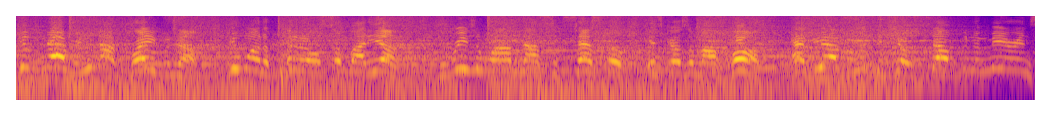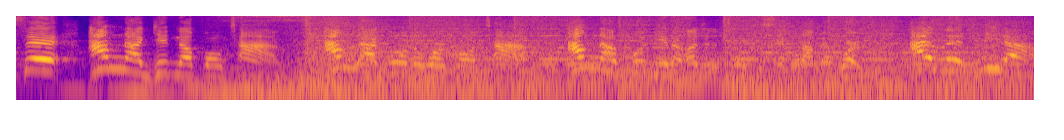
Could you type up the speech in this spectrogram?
You never, you're not brave enough. You want to put it on somebody else. The reason why I'm not successful is because of my boss. Have you ever looked at yourself in the mirror and said, I'm not getting up on time. I'm not going to work on time. I'm not putting in 120% when I'm at work. I let me down.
